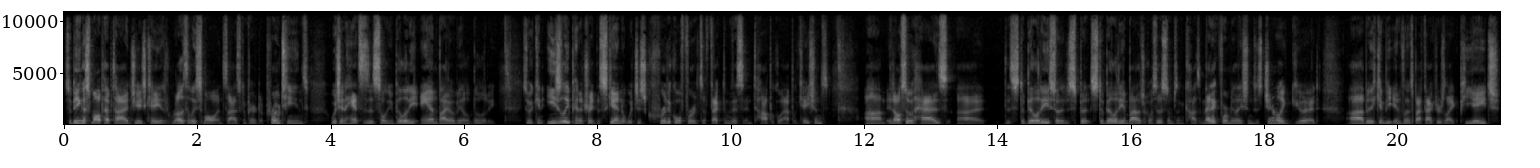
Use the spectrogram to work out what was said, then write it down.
So, being a small peptide, GHK is relatively small in size compared to proteins, which enhances its solubility and bioavailability. So, it can easily penetrate the skin, which is critical for its effectiveness in topical applications. Um, it also has uh, the stability, so the sp- stability in biological systems and cosmetic formulations is generally good, uh, but it can be influenced by factors like pH,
